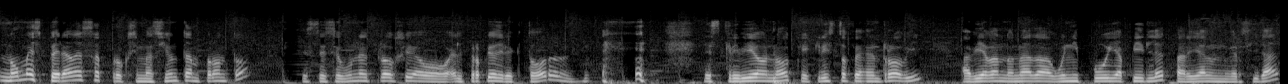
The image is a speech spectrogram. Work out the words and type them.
No me esperaba esa aproximación tan pronto. Este, según el propio, el propio director, escribió ¿no? que Christopher Robbie había abandonado a Winnie Pooh y a Piglet para ir a la universidad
